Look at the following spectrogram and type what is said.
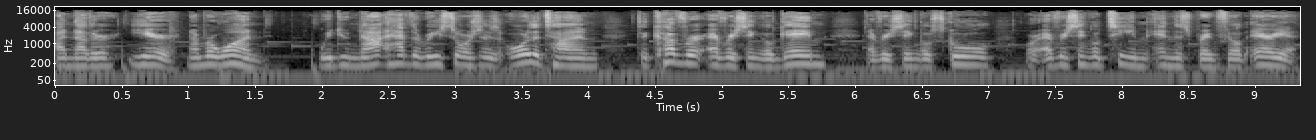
another year. Number one, we do not have the resources or the time to cover every single game, every single school, or every single team in the Springfield area.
